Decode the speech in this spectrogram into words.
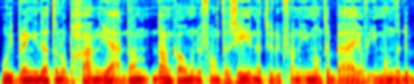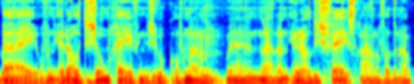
Hoe breng je dat dan op gang? Ja, dan, dan komen de fantasieën natuurlijk van iemand erbij of iemand erbij. Of een erotische omgeving zoeken. Of naar een, eh, naar een erotisch feest gaan of wat dan ook.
